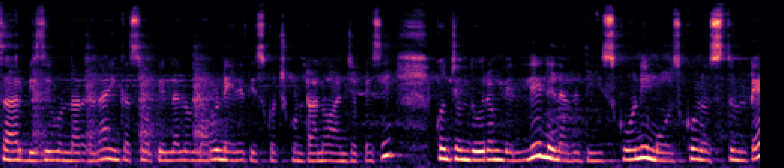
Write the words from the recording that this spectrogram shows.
సార్ బిజీగా ఉన్నారు కదా ఇంకా సో పిల్లలు ఉన్నారు నేనే తీసుకొచ్చుకుంటాను అని చెప్పేసి కొంచెం దూరం వెళ్ళి నేను అది తీసుకొని మోసుకొని వస్తుంటే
